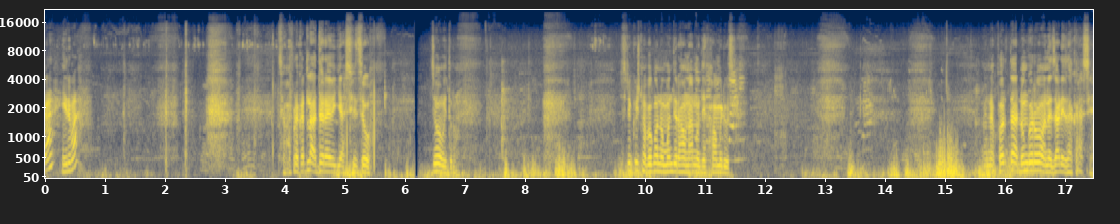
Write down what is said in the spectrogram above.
કા હીરવા? જો આપણે કેટલા અધર આવી ગયા છીએ જો. જો મિત્રો. શ્રી કૃષ્ણ ભગવાનનું મંદિર હાવ નાનું દેખાવા મળ્યું છે. અને ફરતા ડુંગરો અને જાડી ઝાકરા છે.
